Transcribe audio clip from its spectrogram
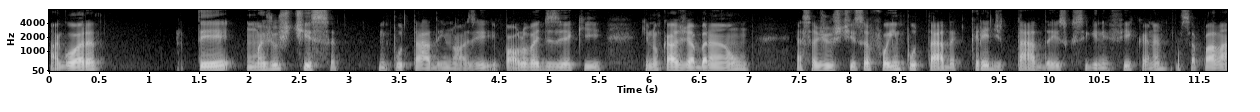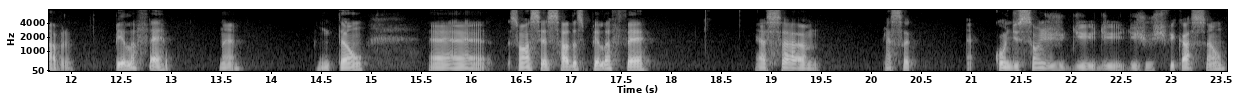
agora ter uma justiça imputada em nós. E, e Paulo vai dizer aqui que no caso de Abraão, essa justiça foi imputada, creditada, isso que significa, né? Essa palavra, pela fé, né? Então, é, são acessadas pela fé essa, essa condição de, de, de justificação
